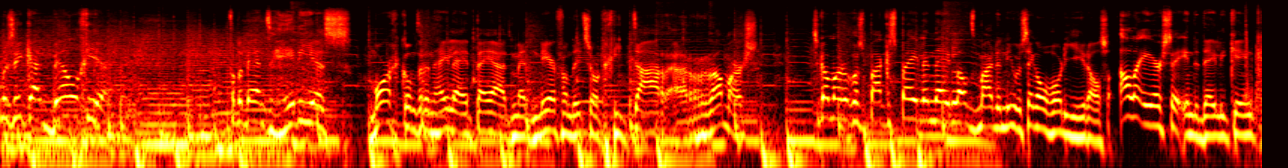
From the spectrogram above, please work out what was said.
Muziek uit België. Van de band Hideous. Morgen komt er een hele EP uit met meer van dit soort gitaarrammers. Ze komen ook nog eens een paar keer spelen in Nederland, maar de nieuwe single hoorde je hier als allereerste in de Daily Kink.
